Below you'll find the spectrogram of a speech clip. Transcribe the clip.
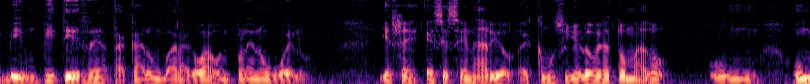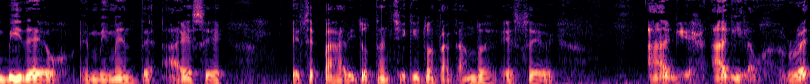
vi un pitirre atacar un guaraguao en pleno vuelo. Y ese, ese escenario es como si yo le hubiera tomado un, un video en mi mente a ese, ese pajarito tan chiquito atacando e, ese águila, red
